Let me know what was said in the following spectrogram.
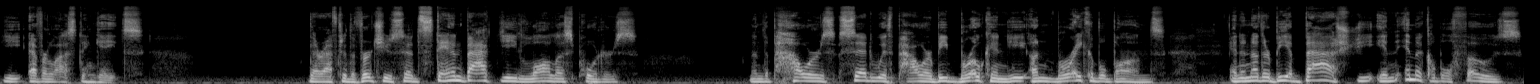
ye everlasting gates. Thereafter the virtues said, Stand back, ye lawless porters. Then the powers said with power, Be broken, ye unbreakable bonds. And another, Be abashed, ye inimical foes.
